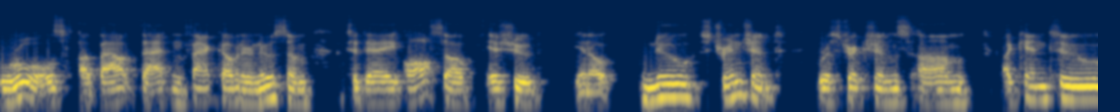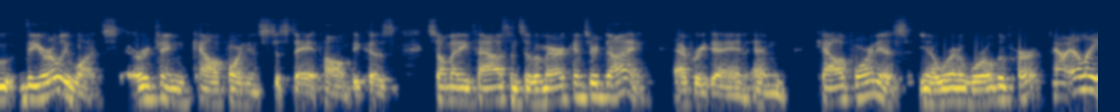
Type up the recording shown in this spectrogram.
rules about that. In fact, Governor Newsom today also issued, you know, new stringent restrictions um, akin to the early ones, urging Californians to stay at home because so many thousands of Americans are dying every day, and, and California's, you know, we're in a world of hurt. Now, LA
